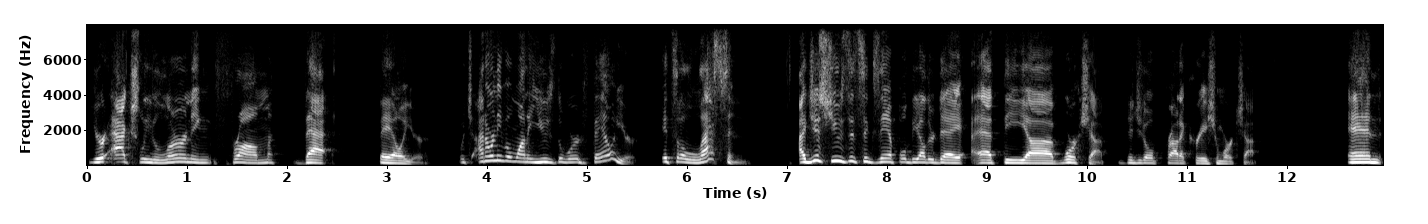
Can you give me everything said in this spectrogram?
You're actually learning from that failure, which I don't even want to use the word failure. It's a lesson. I just used this example the other day at the uh, workshop, digital product creation workshop. And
